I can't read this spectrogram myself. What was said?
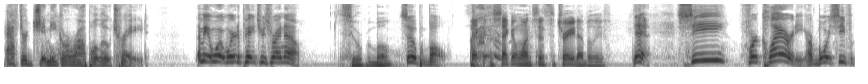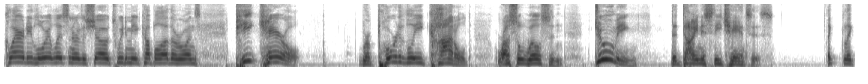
after Jimmy Garoppolo trade. I mean, where, where are the Patriots right now? Super Bowl. Super Bowl. Second, second one since the trade, I believe. Yeah. C for clarity. Our boy C for clarity, loyal listener of the show, tweeted me a couple other ones. Pete Carroll reportedly coddled Russell Wilson, dooming the dynasty chances. Like, like,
